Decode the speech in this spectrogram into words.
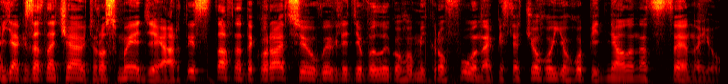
Як зазначають Росмедіа, артист став на декорацію у вигляді великого мікрофона, після чого його підняли над сценою.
